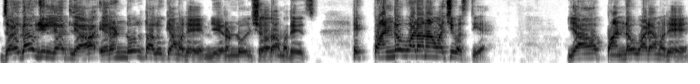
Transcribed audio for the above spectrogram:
जळगाव जिल्ह्यातल्या एरंडोल तालुक्यामध्ये म्हणजे एरंडोल शहरामध्येच एक पांडववाडा नावाची वस्ती आहे. या पांडववाड्यामध्ये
